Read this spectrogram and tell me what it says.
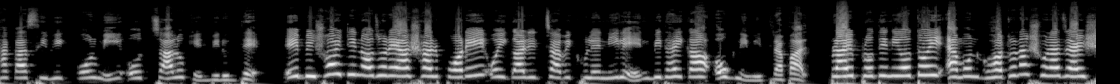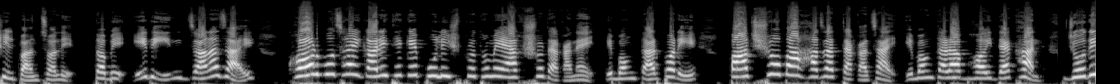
থাকা সিভিক কর্মী ও চালকের বিরুদ্ধে। এই বিষয়টি নজরে আসার পরে ওই গাড়ির চাবি খুলে নিলেন বিধায়িকা অগ্নিমিত্রা পাল। প্রায় প্রতিনিয়তই এমন ঘটনা শোনা যায় শিল্পাঞ্চলে। তবে এদিন জানা যায় খড় বোঝাই গাড়ি থেকে পুলিশ প্রথমে একশো টাকা নেয় এবং তারপরে পাঁচশো বা হাজার টাকা চায় এবং তারা ভয় দেখান। যদি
